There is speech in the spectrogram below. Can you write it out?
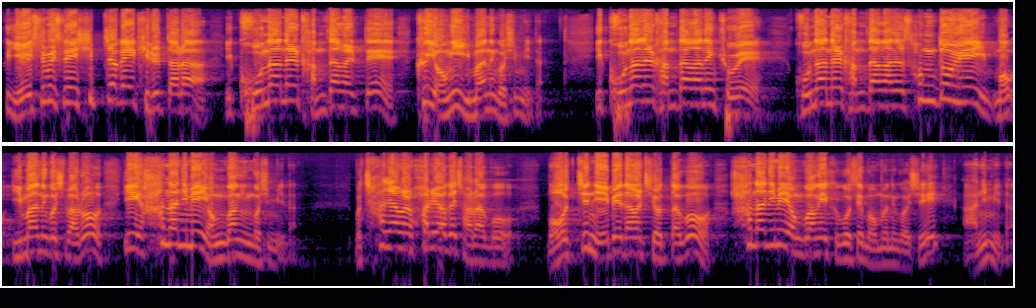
그 예수 그리스도의 십자가의 길을 따라 이 고난을 감당할 때 그 영이 임하는 것입니다. 이 고난을 감당하는 교회, 고난을 감당하는 성도 위에 뭐 임하는 것이 바로 이 하나님의 영광인 것입니다. 뭐 찬양을 화려하게 잘하고 멋진 예배당을 지었다고 하나님의 영광이 그곳에 머무는 것이 아닙니다.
